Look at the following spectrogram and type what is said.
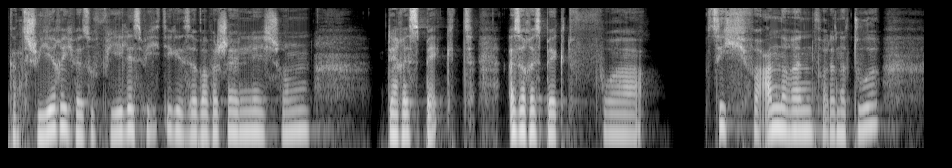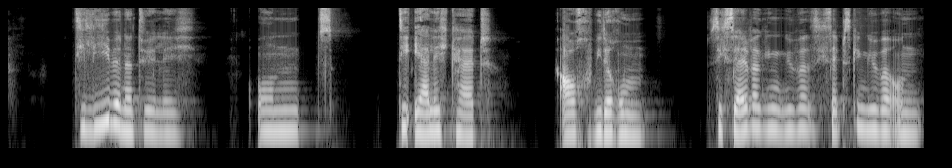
Ganz schwierig, weil so vieles wichtig ist, aber wahrscheinlich schon der Respekt. Also Respekt vor sich, vor anderen, vor der Natur. Die Liebe natürlich und die Ehrlichkeit auch wiederum sich selber gegenüber, sich selbst gegenüber und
